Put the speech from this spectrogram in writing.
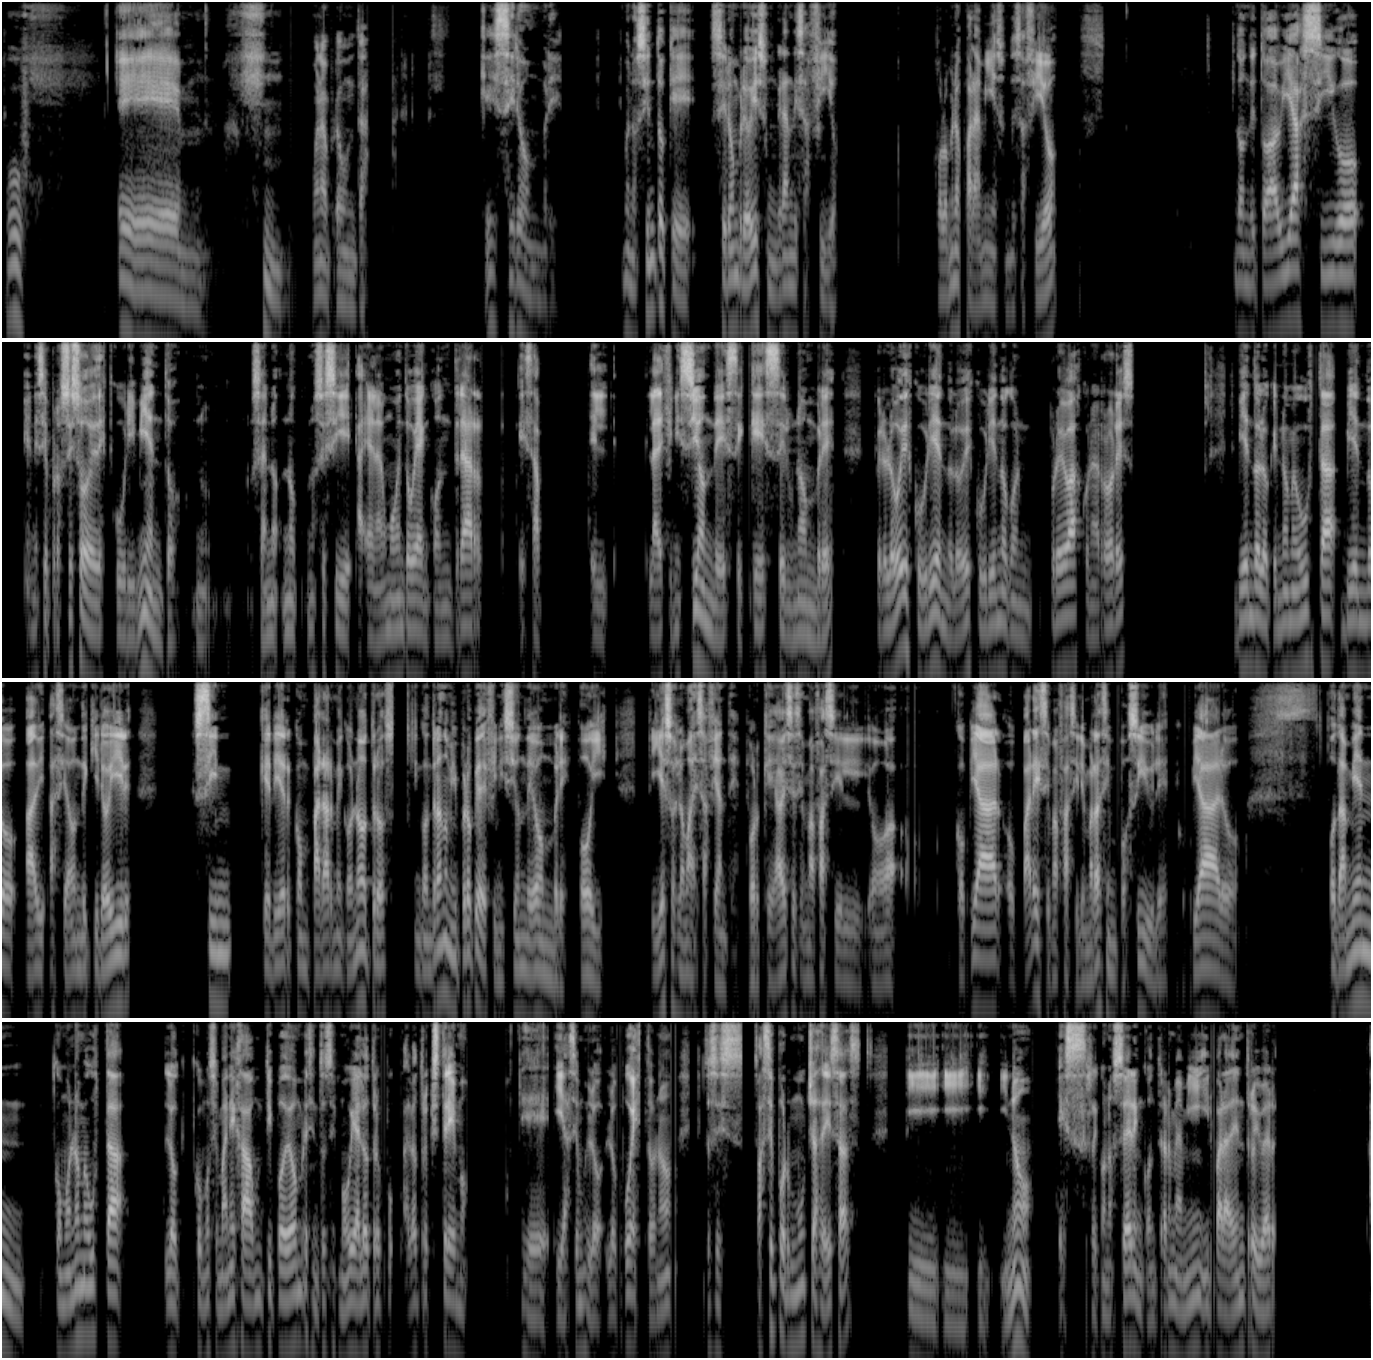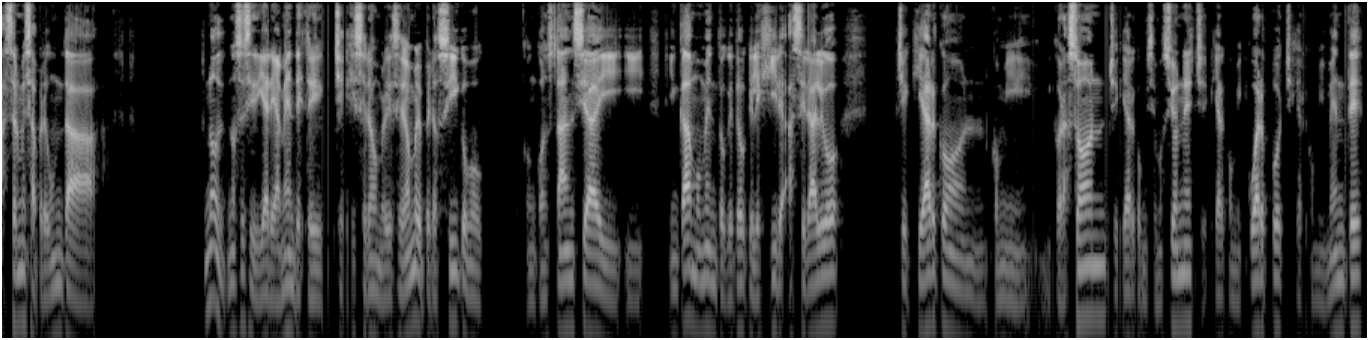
Uf, eh, buena pregunta. ¿Qué es ser hombre? Bueno, siento que ser hombre hoy es un gran desafío. Por lo menos para mí es un desafío. Donde todavía sigo en ese proceso de descubrimiento. o sea, no, no, no, sé si en algún momento voy a encontrar esa, la definición de ese qué es ser un hombre pero lo voy descubriendo, lo voy descubriendo con pruebas, con errores, viendo lo que no me gusta, viendo hacia dónde quiero ir, sin querer compararme con otros, encontrando mi propia definición de hombre hoy. Y eso es lo más desafiante, porque a veces es más fácil copiar, o parece más fácil, en verdad es imposible copiar, o, o también como no me gusta lo, cómo se maneja un tipo de hombres, entonces me voy al otro, al otro extremo eh, y hacemos lo, opuesto, ¿no? Entonces pasé por muchas de esas y, y, no. es reconocer, encontrarme a mí, ir para adentro y ver, hacerme esa pregunta. No, no sé si diariamente estoy, che, ¿qué es el hombre? ¿Qué es el hombre? Pero sí como con constancia y, y, en cada momento que tengo que elegir hacer algo, chequear con, con mi, corazón, chequear con mis emociones, chequear con mi cuerpo, chequear con mi mente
